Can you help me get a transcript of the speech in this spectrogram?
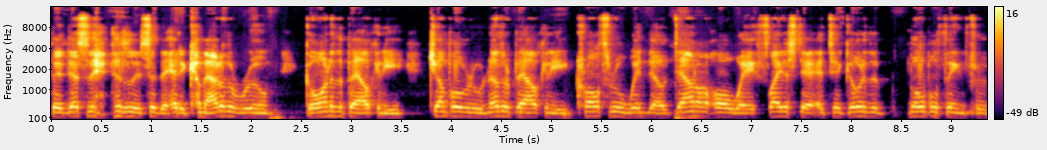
that's, that's what they said. They had to come out of the room, go onto the balcony, jump over to another balcony, crawl through a window, down a hallway, flight of stairs, to go to the mobile thing for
